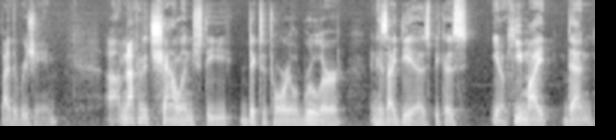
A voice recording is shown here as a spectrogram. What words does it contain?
by the regime. Uh, I'm not going to challenge the dictatorial ruler and his ideas because you know he might then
